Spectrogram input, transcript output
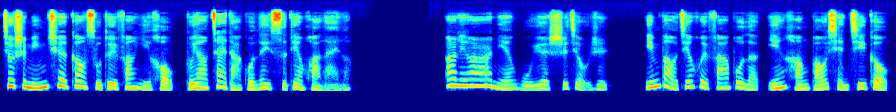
就是明确告诉对方以后不要再打过类似电话来了。二零二二年五月十九日，银保监会发布了《银行保险机构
